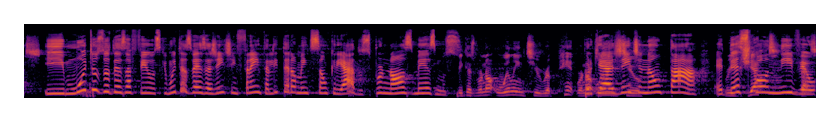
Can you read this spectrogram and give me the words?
us. E muitos dos desafios que muitas vezes a gente enfrenta literalmente são criados por nós mesmos. Because we're not willing to repent. We're not Porque a willing gente to não está é, reject disponível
